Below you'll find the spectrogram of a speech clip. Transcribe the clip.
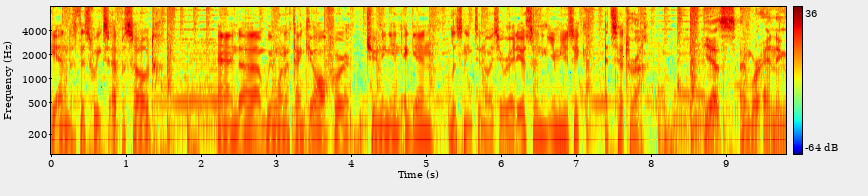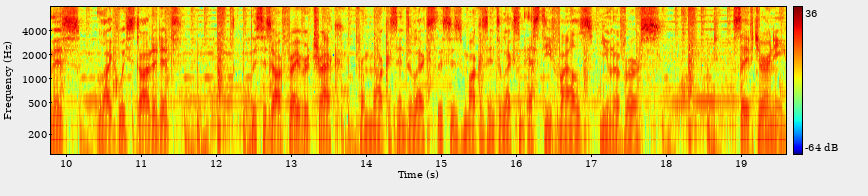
The end of this week's episode. And uh, we want to thank you all for tuning in again, listening to Noisia Radio, sending your music, etc. Yes, and we're ending this like we started it. This is our favorite track from Marcus Intalex. This is Marcus Intalex and ST Files Universe. Safe journey.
